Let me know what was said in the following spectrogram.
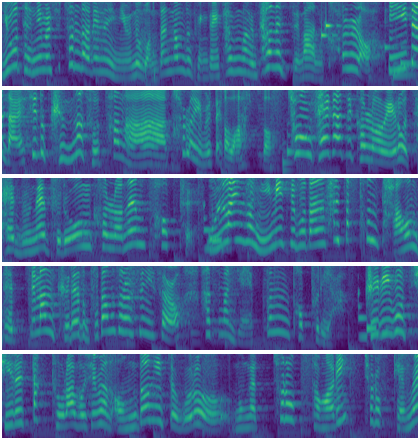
이 데님을 추천드리는 이유는 원단감도 굉장히 착용감이 편했지만 컬러! 이제 날씨도 겁나 좋잖아. 컬러 입을 때가 왔어. 총 세 가지 colorway로 제 눈에 들어온 컬러는 purple. 온라인상 이미지보다는 살짝 톤 다운 됐지만 그래도 부담스러울 순 있어요. 하지만 예쁜 purple이야. 그리고 뒤를 딱 돌아보시면 엉덩이 쪽으로 뭔가 초록 덩어리? 초록 괴물?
